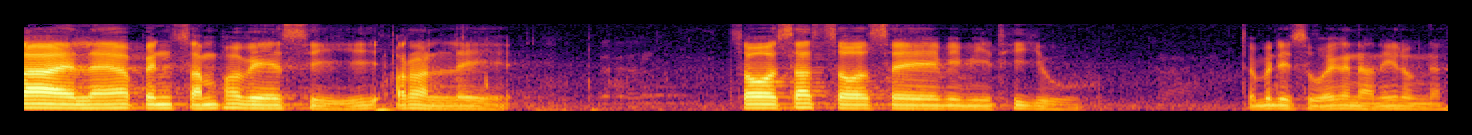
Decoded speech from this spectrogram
ตายแล้วเป็นสัมภเวสีร่อนเล่โซซัสโซเซไม่มีที่อยู่ จะไม่ได้สวยขนาดนี้ลงนะ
